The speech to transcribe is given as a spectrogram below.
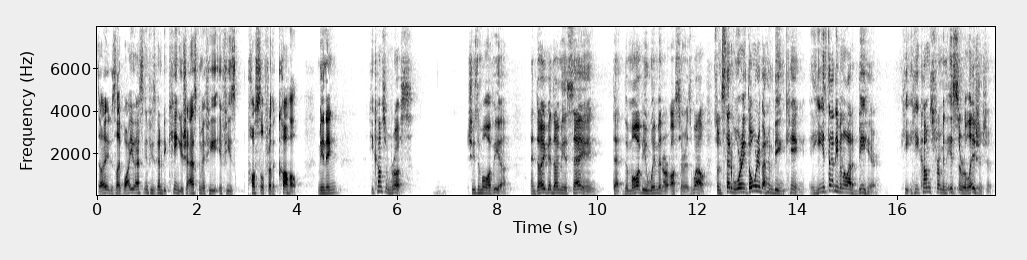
Doeg is like, why are you asking if he's going to be king? You should ask him if he if he's puzzle for the kahal, meaning he comes from Rus. She's a Moavia, and Daimi is saying that the Moavi women are usher as well. So instead of worrying, don't worry about him being king. He's not even allowed to be here. He, he comes from an Issa relationship.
